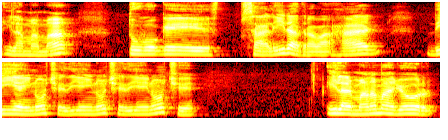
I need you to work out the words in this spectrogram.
y la mamá tuvo que salir a trabajar día y noche, día y noche, día y noche. Y la hermana mayor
